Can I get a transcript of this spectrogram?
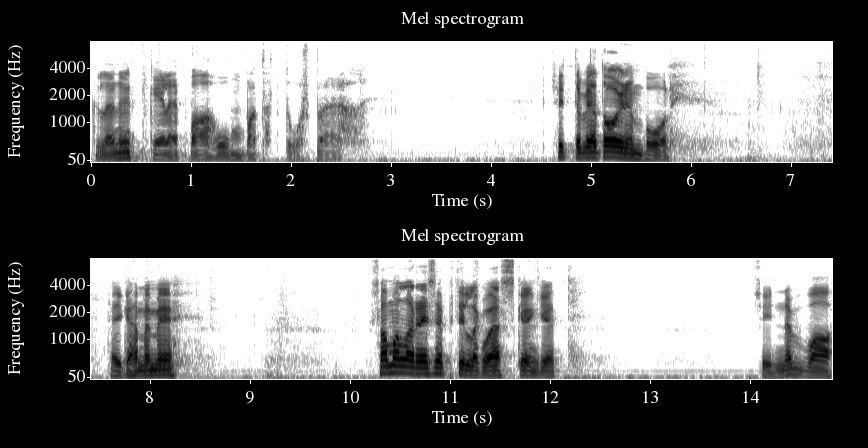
Kyllä nyt kelepaa humpata tuossa päällä. Sitten vielä toinen puoli. Eiköhän me mene samalla reseptillä kuin äskenkin, että sinne vaan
